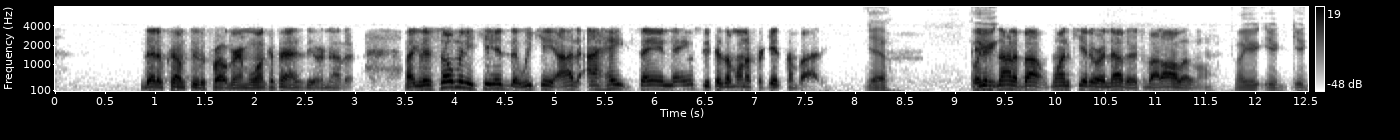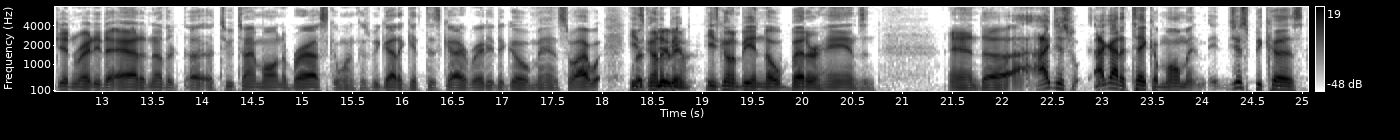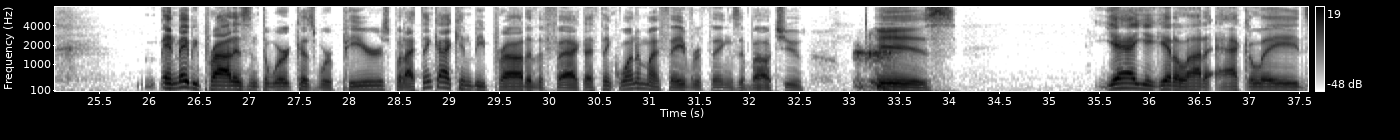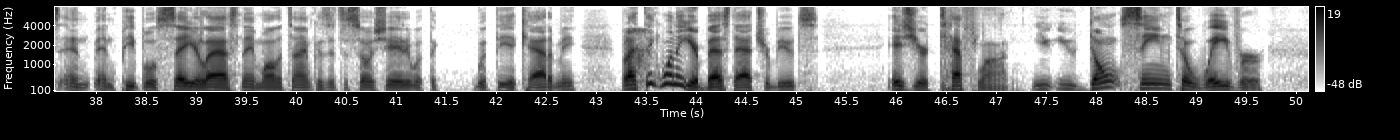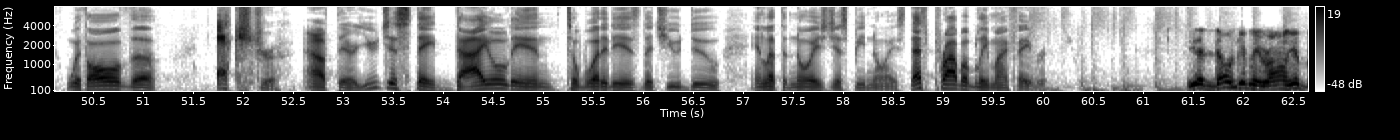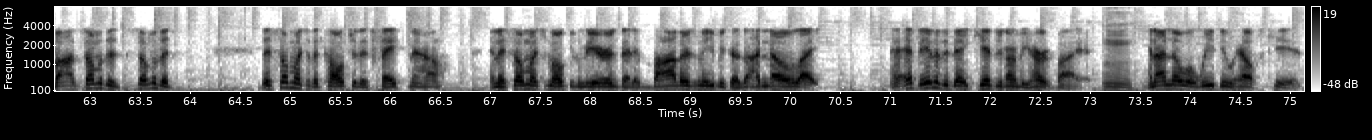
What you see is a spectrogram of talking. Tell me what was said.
that have come through the program in one capacity or another. Like there's so many kids that we can't. I, I hate saying names because I'm gonna forget somebody. Yeah. Well, it's not about one kid or another. It's about all of them. Well, you're you're, you're getting ready to add another uh, a two-time All Nebraska one because we got to get this guy ready to go, man. So I he's Let's gonna be him. he's gonna be in no better hands, and and uh, I, I just I got to take a moment just because and maybe proud isn't the word because we're peers, but I think I can be proud of the fact. I think one of my favorite things about you is, yeah, you get a lot of accolades, and, and people say your last name all the time because it's associated with the with the academy. But I think one of your best attributes is your Teflon. You you don't seem to waver with all the extra out there. You just stay dialed in to what it is that you do and let the noise just be noise. That's probably my favorite. Yeah, don't get me wrong. It bothers some of the some of the. There's so much of the culture that's fake now, and there's so much smoke and mirrors that it bothers me because I know, like, at the end of the day, kids are going to be hurt by it, mm. and I know what we do helps kids.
